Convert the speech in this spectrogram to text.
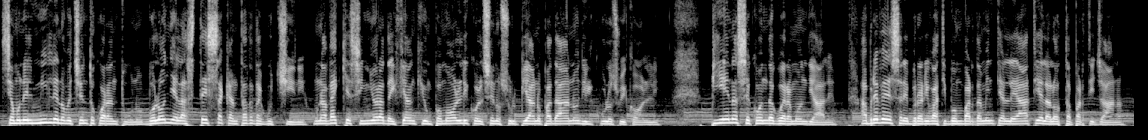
Siamo nel 1941, Bologna è la stessa cantata da Guccini, una vecchia signora dai fianchi un po' molli col seno sul piano padano ed il culo sui colli. Piena seconda guerra mondiale. A breve sarebbero arrivati i bombardamenti alleati e la lotta partigiana.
